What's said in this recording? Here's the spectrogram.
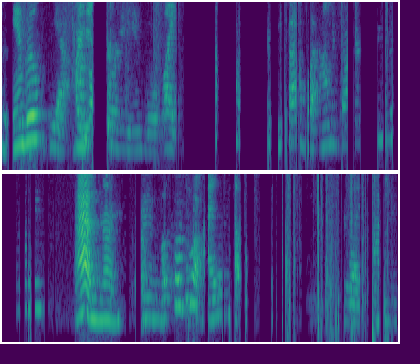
an anvil. Yeah, Are I'm you sure an anvil. Like, have, but how much iron do you have? I have none. Let's go to an island that looks like, like mining.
